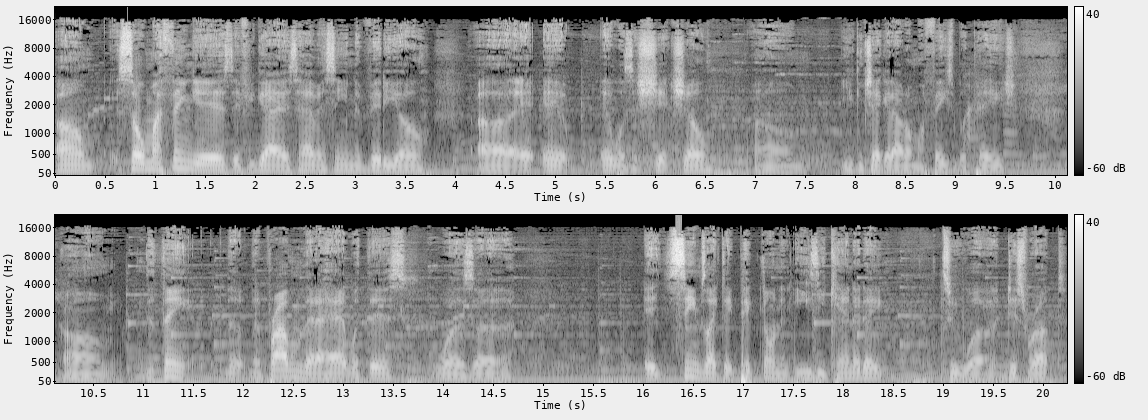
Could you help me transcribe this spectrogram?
Um, so my thing is, if you guys haven't seen the video, uh, it, it, it was a shit show. Um, you can check it out on my Facebook page. Um, the thing, the the problem that I had with this was, uh, it seems like they picked on an easy candidate to uh, disrupt.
